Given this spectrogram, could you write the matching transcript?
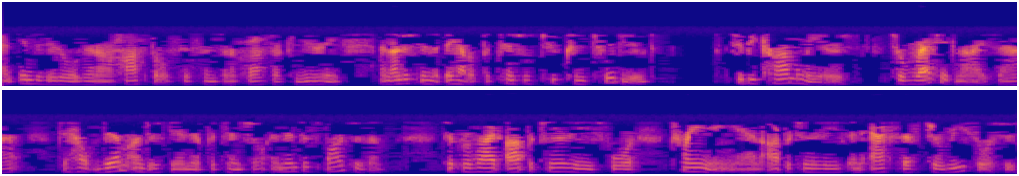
and individuals in our hospital systems and across our community and understand that they have a potential to contribute, to become leaders, to recognize that, to help them understand their potential, and then to sponsor them, to provide opportunities for training and opportunities and access to resources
